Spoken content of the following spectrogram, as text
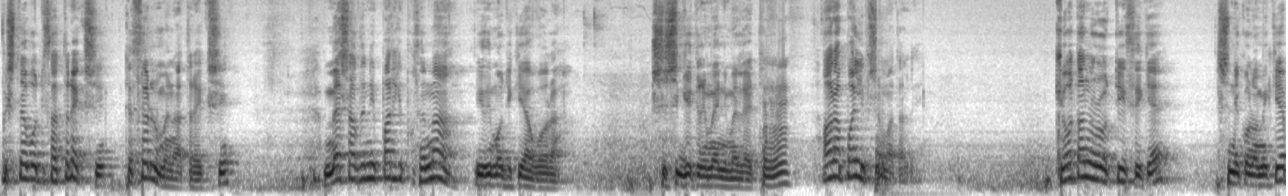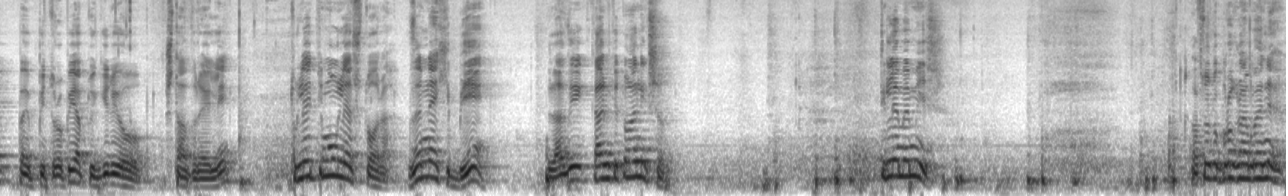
πιστεύω ότι θα τρέξει και θέλουμε να τρέξει, μέσα δεν υπάρχει πουθενά η δημοτική αγορά στη συγκεκριμένη μελέτη. Άρα πάλι ψέματα λέει. Και όταν ρωτήθηκε στην Οικονομική Επιτροπή από τον κύριο Σταυρέλη, του λέει τι μου λες τώρα, δεν έχει μπει. Δηλαδή κάνει και το ανοίξερο. Τι λέμε εμείς; Αυτό το πρόγραμμα είναι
